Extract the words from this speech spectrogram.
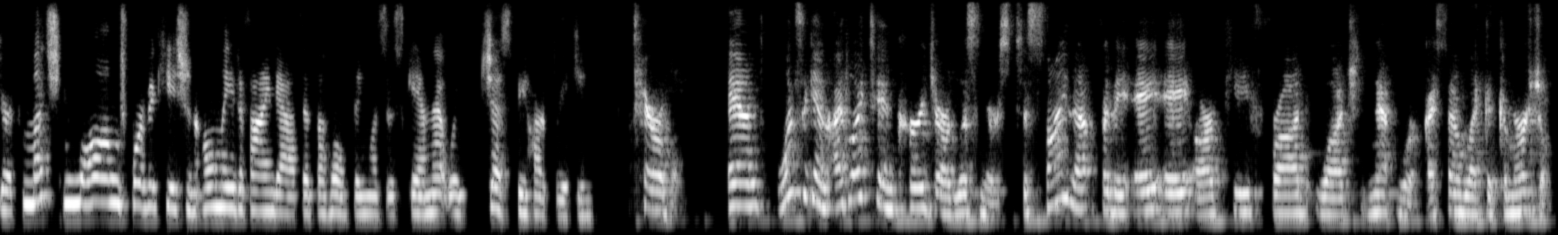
your much longed for vacation only to find out that the whole thing was a scam. That would just be heartbreaking. Terrible. And once again, I'd like to encourage our listeners to sign up for the AARP Fraud Watch Network. I sound like a commercial,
